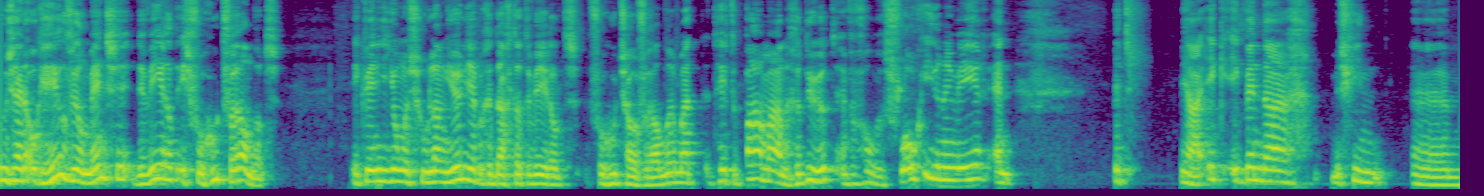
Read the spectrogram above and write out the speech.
toen zeiden ook heel veel mensen, de wereld is voorgoed veranderd. Ik weet niet jongens hoe lang jullie hebben gedacht dat de wereld voorgoed zou veranderen, maar het heeft een paar maanden geduurd en vervolgens vloog iedereen weer. En het, ja, ik, ik ben daar misschien Ehm,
